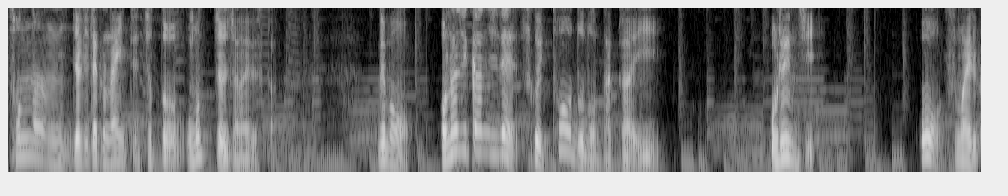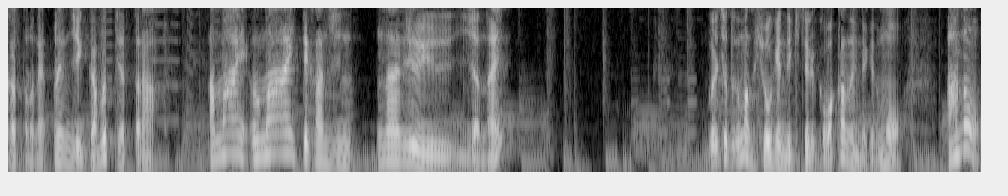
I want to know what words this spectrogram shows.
そんなんやりたくないってちょっと思っちゃうじゃないですか。でも、同じ感じですごい糖度の高いオレンジをスマイルカットのね、オレンジガブってやったら、甘い、うまいって感じになるじゃない？これちょっとうまく表現できてるかわかんないんだけども、あの、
